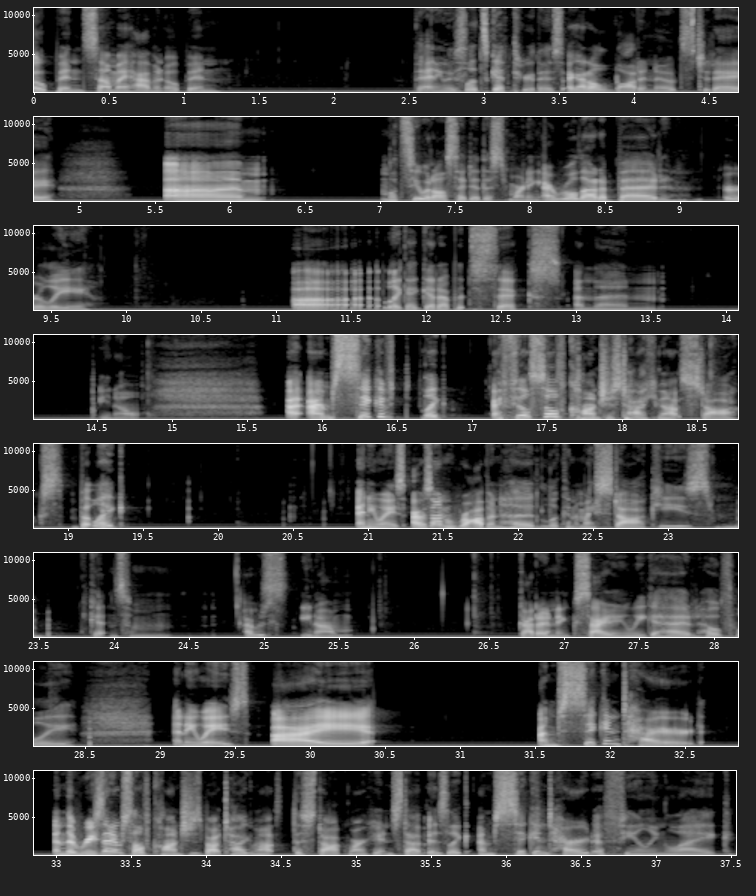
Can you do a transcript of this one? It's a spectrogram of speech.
open some I haven't opened. But anyways, let's get through this. I got a lot of notes today. Um, let's see what else I did this morning. I rolled out of bed early. Uh, like I get up at six, and then, you know, I- I'm sick of like I feel self conscious talking about stocks, but like anyways, I was on Robinhood looking at my stockies, getting some. I was, you know, I'm got an exciting week ahead, hopefully. Anyways, I, I'm sick and tired. And the reason I'm self conscious about talking about the stock market and stuff is like I'm sick and tired of feeling like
